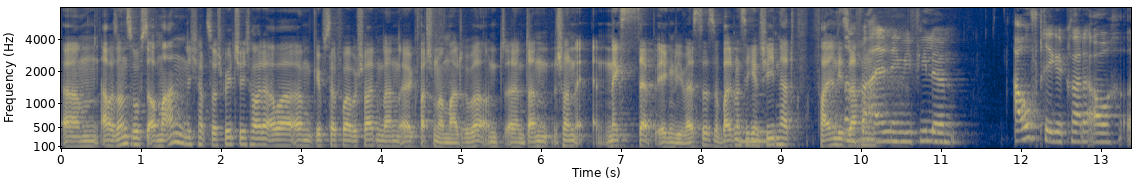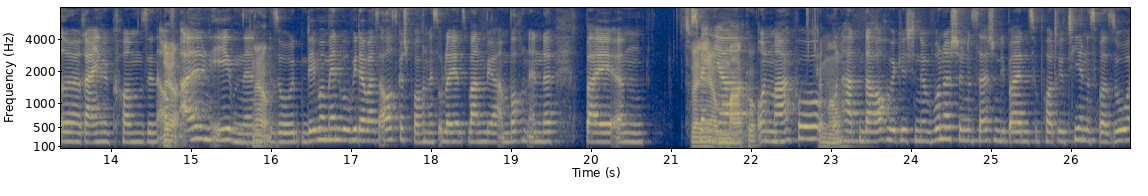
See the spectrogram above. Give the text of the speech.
Ähm, aber sonst rufst du auch mal an, ich habe zwar Spätschicht heute, aber ähm, gibst halt vorher Bescheid und dann äh, quatschen wir mal drüber und äh, dann schon Next Step irgendwie, weißt du? Sobald man sich mhm. entschieden hat, fallen die und Sachen. vor allen Dingen, wie viele Aufträge gerade auch äh, reingekommen sind, auf ja. allen Ebenen. Ja. So in dem Moment, wo wieder was ausgesprochen ist, oder jetzt waren wir am Wochenende bei ähm, Svenja, Svenja, und Marco, und, Marco genau. und hatten da auch wirklich eine wunderschöne Session, die beiden zu porträtieren. Es war so,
